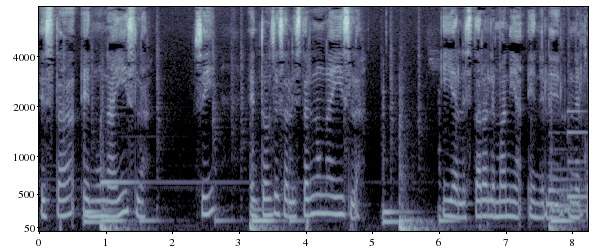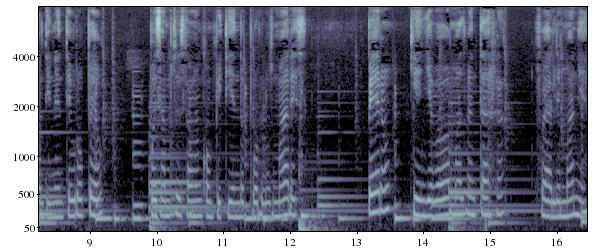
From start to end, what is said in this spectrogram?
está en una isla, ¿sí? Entonces al estar en una isla y al estar Alemania en el, en el continente europeo, pues ambos estaban compitiendo por los mares. Pero quien llevaba más ventaja fue Alemania,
